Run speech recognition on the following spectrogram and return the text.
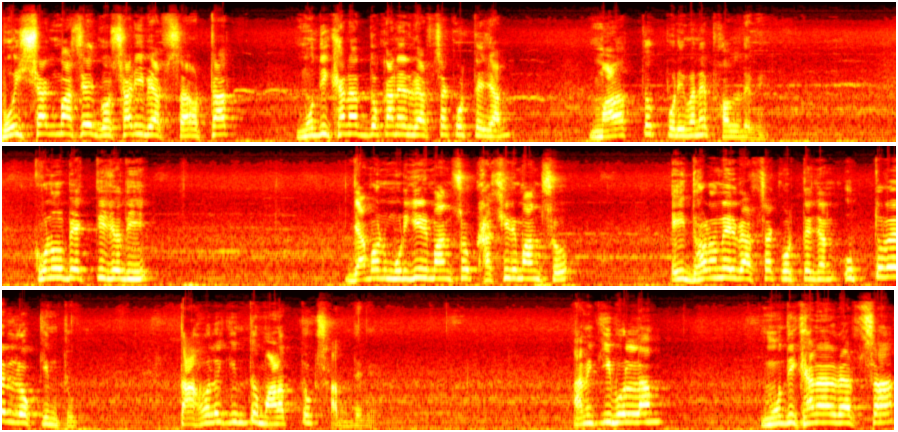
বৈশাখ মাসে গোসারি ব্যবসা, অর্থাৎ মুদিখানার দোকানের ব্যবসা করতে যান, মারাত্মক পরিমাণে ফল দেবে। কোনো ব্যক্তি যদি যেমন মুরগির মাংস, খাসির মাংস এই ধরনের ব্যবসা করতে যান, উত্তরের লোক কিন্তু, তাহলে কিন্তু মারাত্মক স্বাদ দেবে। আমি কি বললাম? মুদিখানার ব্যবসা,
